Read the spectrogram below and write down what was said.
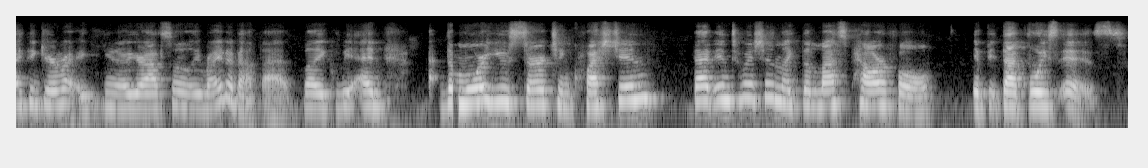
I think you're right. You know, you're absolutely right about that. Like we, and the more you search and question that intuition, like the less powerful if that voice is,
